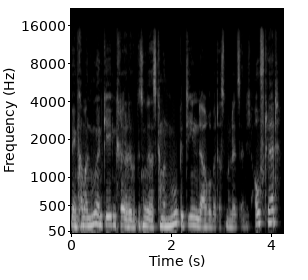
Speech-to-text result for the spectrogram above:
dem kann man nur entgegentreten, oder beziehungsweise das kann man nur bedienen darüber, dass man letztendlich aufklärt.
